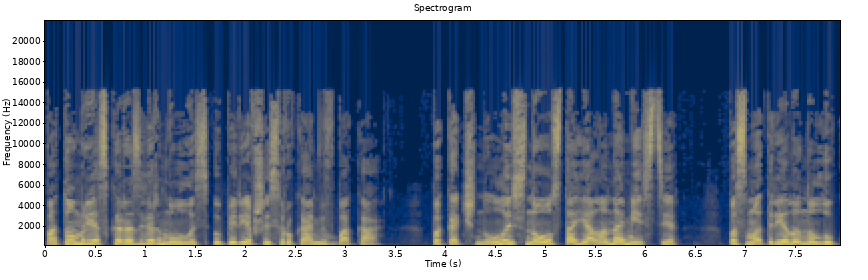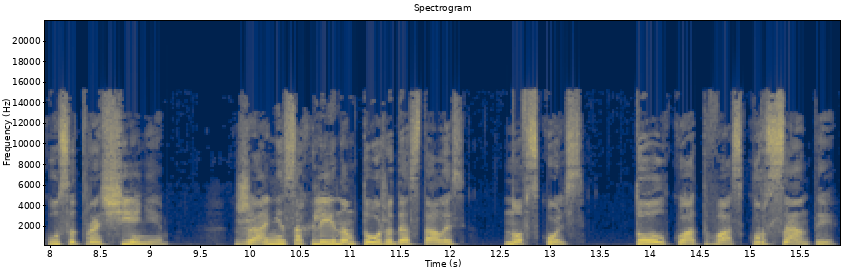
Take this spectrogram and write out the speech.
Потом резко развернулась, уперевшись руками в бока. Покачнулась, но устояла на месте. Посмотрела на Луку с отвращением. Жанне с Ахлейном тоже досталось, но вскользь. «Толку от вас, курсанты!»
